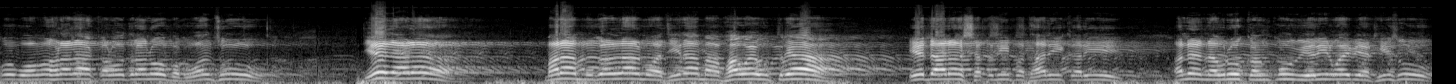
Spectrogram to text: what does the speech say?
હું બોમહડાના કડોદરાનો ભગવાન છું. જે દાડા મારા મુગલના મોજીના માફાઓએ ઉતર્યા, એ દાડા સતની પથારી કરી અને નવરું કંકુ વેરીને હોય બેઠી છું.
